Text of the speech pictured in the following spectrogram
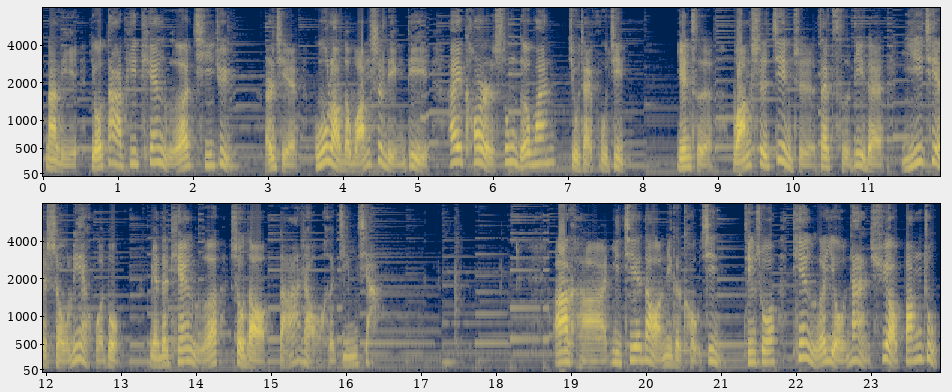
那里有大批天鹅栖居。而且，古老的王室领地埃考尔松德湾就在附近，因此王室禁止在此地的一切狩猎活动，免得天鹅受到打扰和惊吓。阿卡一接到那个口信，听说天鹅有难需要帮助，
